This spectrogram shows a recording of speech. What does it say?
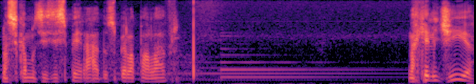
Nós ficamos desesperados pela palavra. Naquele dia,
